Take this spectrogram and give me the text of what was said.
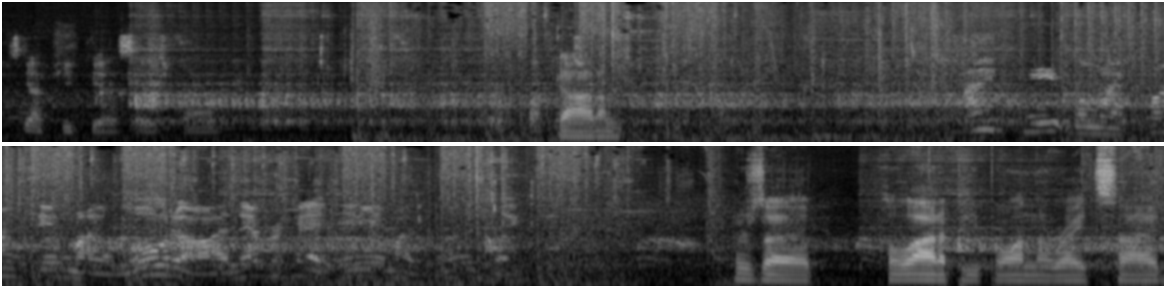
He's got PPSH, bro. Got him. I hate when my friend came my loadout. I never had any of my guns like this. There's a a lot of people on the right side.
